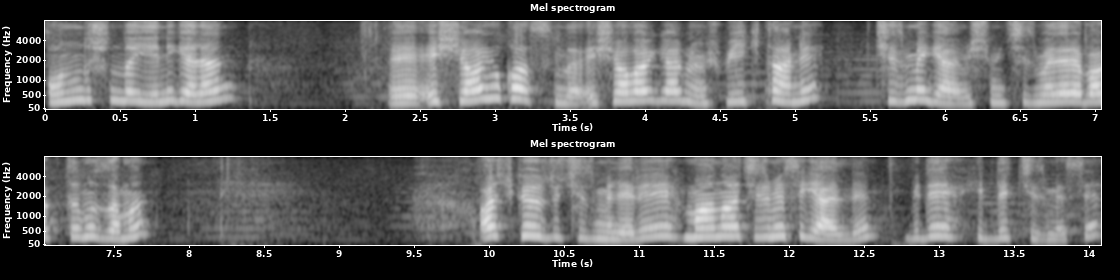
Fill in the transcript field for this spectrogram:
Onun dışında yeni gelen e, eşya yok aslında. Eşyalar gelmemiş. Bir iki tane çizme gelmiş. Şimdi çizmelere baktığımız zaman aç gözlü çizmeleri, mana çizmesi geldi. Bir de hiddet çizmesi.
